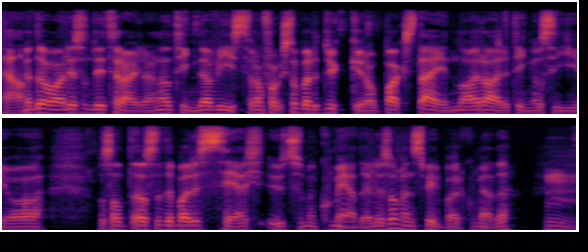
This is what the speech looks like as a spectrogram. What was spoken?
Ja. Men det var liksom de trailerne og ting de har vist fram, folk som bare dukker opp bak steinen og har rare ting å si. og, og sånt. Altså, Det bare ser ut som en komedie, liksom. En spillbar komedie. Mm.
